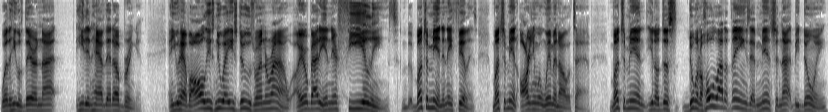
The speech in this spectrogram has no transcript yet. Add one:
Whether he was there or not, he didn't have that upbringing. And you have all these new age dudes running around, everybody in their feelings, a bunch of men in their feelings. Bunch of men arguing with women all the time. Bunch of men, you know, just doing a whole lot of things that men should not be doing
